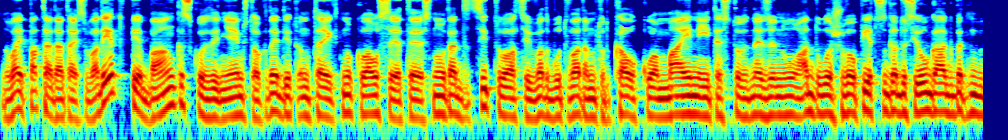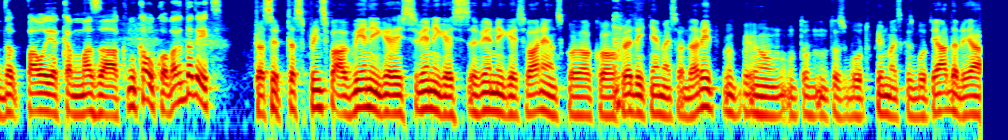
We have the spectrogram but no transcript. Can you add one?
Nu, vai patērētājs var iet pie bankas, kur ir ņēmis to kredītu un teikt, nu, klausieties, nu, redzat situāciju, varbūt varam tur kaut ko mainīt. Es tur nezinu, atdošu vēl piecus gadus ilgāk, bet nu, paliekam mazāk. Nu, kaut ko var darīt. Tas ir tas, principā, vienīgais, vienīgais, vienīgais variants, ko, ko kredītņēmējs var darīt. Un, un tas būtu pirmais, kas būtu jādara. Jā,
